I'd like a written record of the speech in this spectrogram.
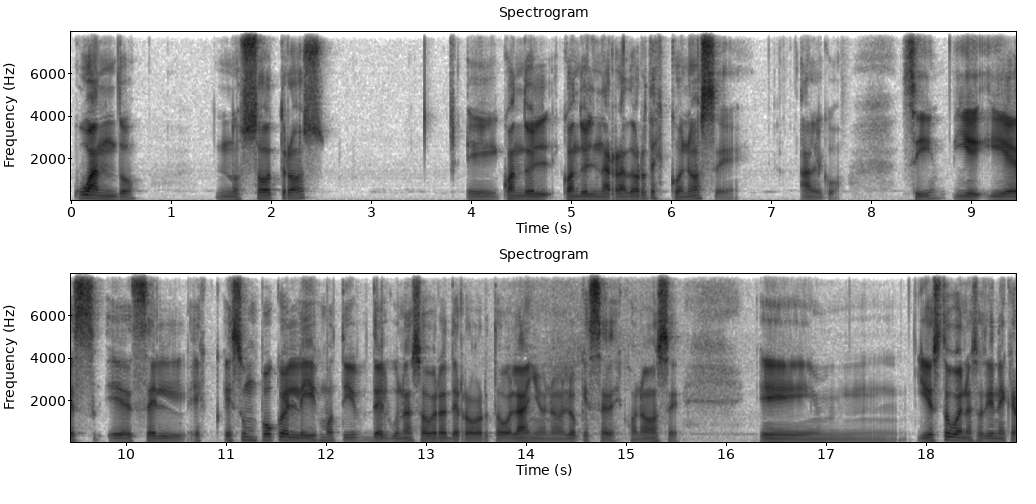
cuando nosotros, eh, cuando, el, cuando el narrador desconoce algo. ¿sí? Y, es, es, el, es, un poco el leitmotiv de algunas obras de Roberto Bolaño, ¿no? Lo que se desconoce. Em, y esto, bueno, eso tiene que,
